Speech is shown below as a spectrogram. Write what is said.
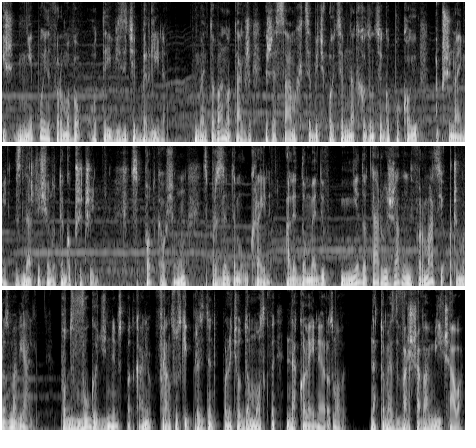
iż nie poinformował o tej wizycie Berlina. Komentowano także, że sam chce być ojcem nadchodzącego pokoju, a przynajmniej znacznie się do tego przyczynić. Spotkał się on z prezydentem Ukrainy, ale do mediów nie dotarły żadne informacje, o czym rozmawiali. Po dwugodzinnym spotkaniu francuski prezydent poleciał do Moskwy na kolejne rozmowy. Natomiast Warszawa milczała.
